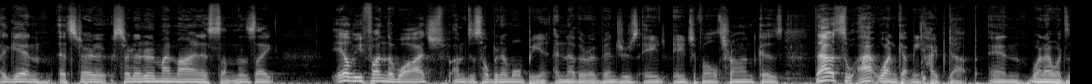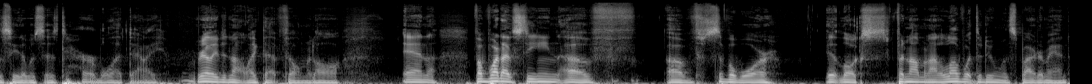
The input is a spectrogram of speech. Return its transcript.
again it started started in my mind as something that's like it'll be fun to watch. I'm just hoping it won't be another Avengers Age, Age of Ultron because that was that one got me hyped up. And when I went to see it, it was, was terrible that. I really did not like that film at all. And from what I've seen of of Civil War, it looks phenomenal. I love what they're doing with Spider-Man,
